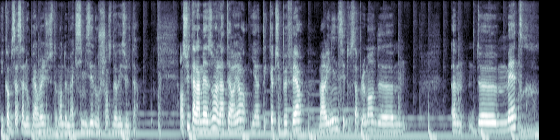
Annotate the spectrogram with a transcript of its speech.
Et comme ça, ça nous permet justement de maximiser nos chances de résultats. Ensuite, à la maison, à l'intérieur, il y a un truc que tu peux faire, Marilyn, c'est tout simplement de, euh, de mettre,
